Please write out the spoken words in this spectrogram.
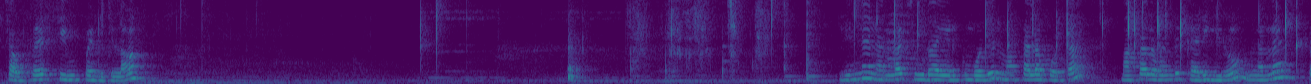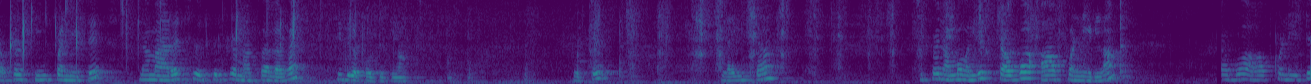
ஸ்டவ்வை சிம் பண்ணிக்கலாம். எண்ணெய் நல்லா சூடாக இருக்கும்போது மசாலா போட்டால் மசாலா வந்து கருகிரும். நல்லா ஸ்டவ்வை சிம் பண்ணிவிட்டு நம்ம அரைச்சி வச்சுருக்கிற மசாலாவை இதில் போட்டுக்கலாம். போட்டு லைட்டாக இப்போ நம்ம வந்து ஸ்டவ்வை ஆஃப் பண்ணிடலாம். ஸ்டவ்வை ஆஃப் பண்ணிவிட்டு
